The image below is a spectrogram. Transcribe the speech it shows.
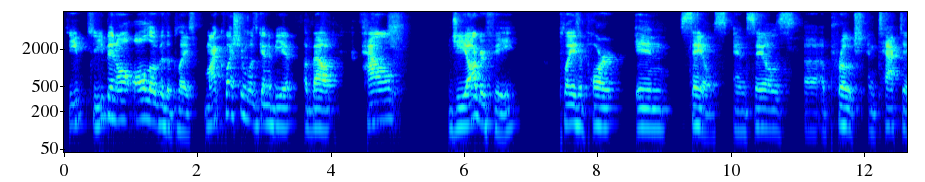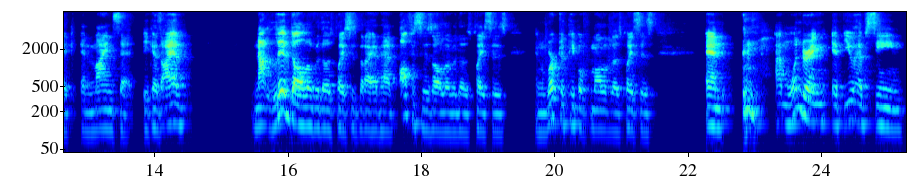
So, you, so you've been all, all over the place. My question was going to be about how geography plays a part in sales and sales uh, approach and tactic and mindset because I have not lived all over those places, but I have had offices all over those places and worked with people from all over those places. And I'm wondering if you have seen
